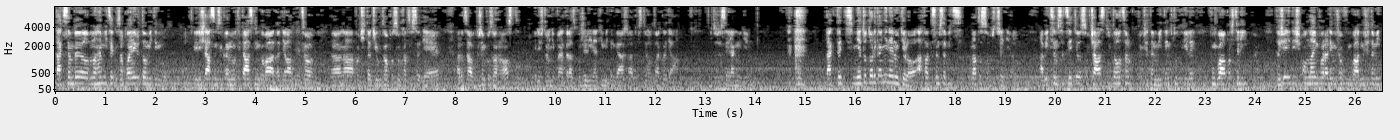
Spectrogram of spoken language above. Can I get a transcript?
tak jsem byl mnohem více jako zapojený do toho meetingu. I když já jsem si multitaskingovat a dělat něco eh, na počítači u toho poslouchat, co se děje a docela udržím pozornost, i když to není úplně teda zvořilý na těch meetingách, ale prostě ho to takhle dělám, protože se jinak nudím. tak teď mě to tolik ani nenutilo a fakt jsem se víc na to soustředil a víc jsem se cítil součástí toho celku, takže ten meeting v tu chvíli fungoval prostě líp. Takže i když online porady můžou fungovat, můžete mít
